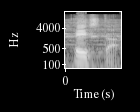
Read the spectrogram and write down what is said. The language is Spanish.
Esta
